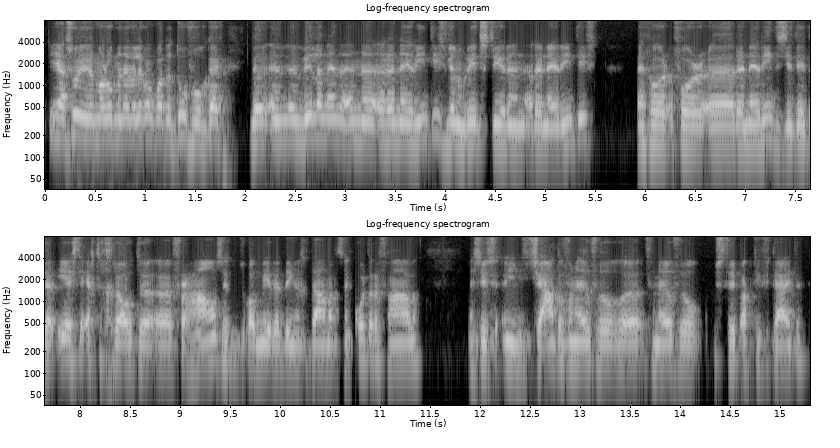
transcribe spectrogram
Ja, sorry, maar Robin, daar wil ik ook wat aan toevoegen. Kijk, de, Willem en, en eh, René Rienties, Willem Ritstier en René Rienties. En voor, voor eh, René Rienties is dit haar eerste echte grote eh, verhaal. Ze heeft natuurlijk al meerdere dingen gedaan, maar dat zijn kortere verhalen. En ze is initiator van heel veel, van heel veel stripactiviteiten.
